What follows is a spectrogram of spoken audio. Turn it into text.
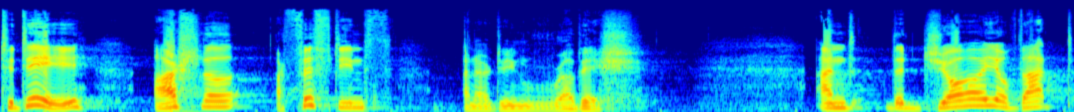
Today, Arsenal are 15th and are doing rubbish. And the joy of that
